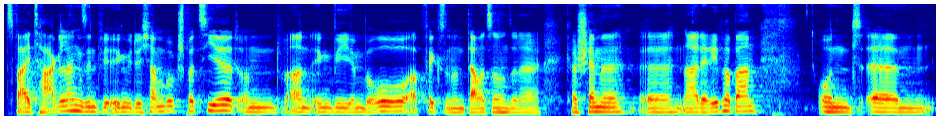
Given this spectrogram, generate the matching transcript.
zwei Tage lang sind wir irgendwie durch Hamburg spaziert und waren irgendwie im Büro abwechselnd und damals noch in so einer Kaschemme äh, nahe der Reeperbahn. Und ähm,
